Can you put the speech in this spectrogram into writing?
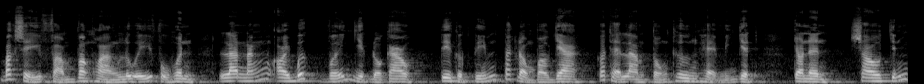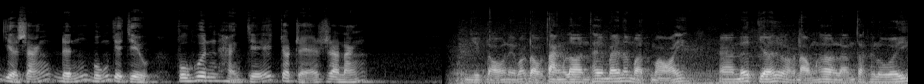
Bác sĩ Phạm Văn Hoàng lưu ý phụ huynh là nắng oi bức với nhiệt độ cao, tia cực tím tác động vào da có thể làm tổn thương hệ miễn dịch. Cho nên, sau 9 giờ sáng đến 4 giờ chiều, phụ huynh hạn chế cho trẻ ra nắng. Nhiệt độ này bắt đầu tăng lên, thấy em bé nó mệt mỏi, à, nết giới hoạt động hơn là chúng ta phải lưu ý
